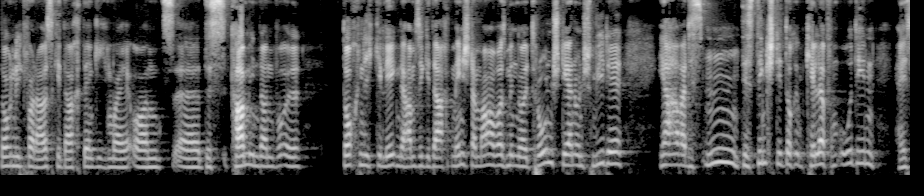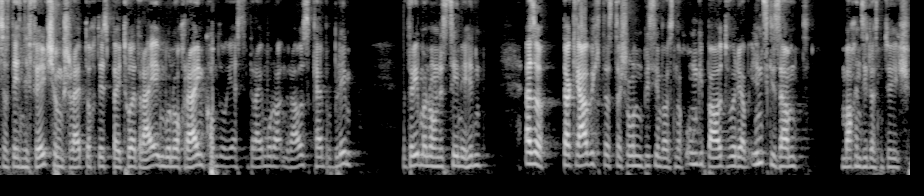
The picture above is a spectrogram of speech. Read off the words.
doch nicht vorausgedacht, denke ich mal. Und äh, das kam ihnen dann wohl doch nicht gelegen. Da haben sie gedacht, Mensch, dann machen wir was mit Neutronenstern und Schmiede. Ja, aber das, mh, hm, das Ding steht doch im Keller vom Odin. Hey, ist doch das eine Fälschung. Schreibt doch das bei Tor 3 irgendwo noch rein. Kommt doch erst in drei Monaten raus. Kein Problem. Da drehen wir noch eine Szene hin. Also, da glaube ich, dass da schon ein bisschen was noch umgebaut wurde. Aber insgesamt machen sie das natürlich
